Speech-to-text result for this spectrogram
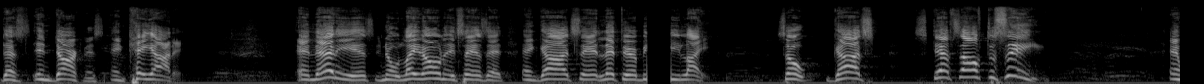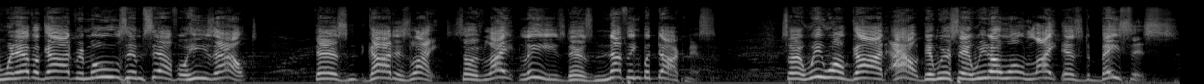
that's in darkness and chaotic. And that is, you know, later on it says that, and God said, Let there be light. So God steps off the scene. And whenever God removes himself or he's out, there's God is light. So if light leaves, there's nothing but darkness. So if we want God out, then we're saying we don't want light as the basis.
